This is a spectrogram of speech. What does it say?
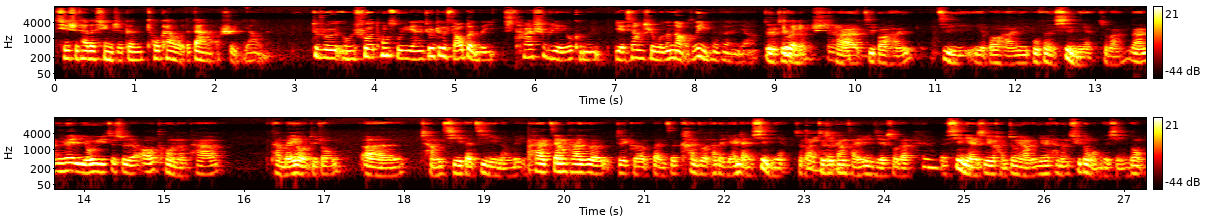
其实它的性质跟偷看我的大脑是一样的。就是我们说通俗一点的，就是这个小本子，它是不是也有可能也像是我的脑子的一部分一样？对，这个它既包含记忆，也包含一部分信念，是吧？那因为由于就是 auto 呢，它它没有这种呃长期的记忆能力，它将它的这个本子看作它的延展信念，是吧？就是刚才韵姐说的，信念是一个很重要的，因为它能驱动我们的行动。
